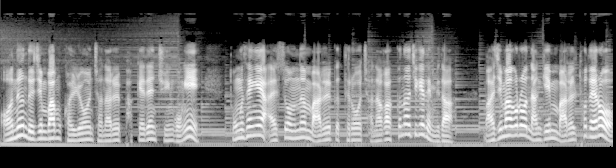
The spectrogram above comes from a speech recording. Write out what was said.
어느 늦은 밤 걸려온 전화를 받게 된 주인공이 동생의 알 수 없는 말을 끝으로 전화가 끊어지게 됩니다. 마지막으로 남긴 말을 토대로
